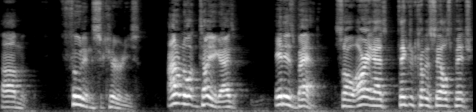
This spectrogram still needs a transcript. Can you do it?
um, food insecurities. I don't know what to tell you guys. It is bad. So, all right, guys, thank you for coming to Sales Pitch.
